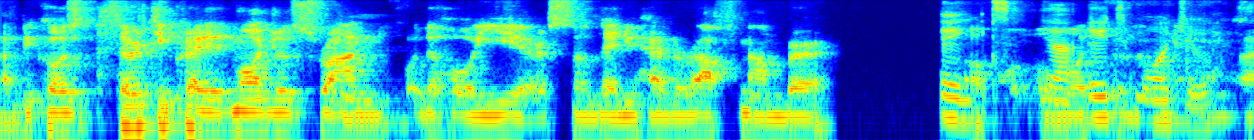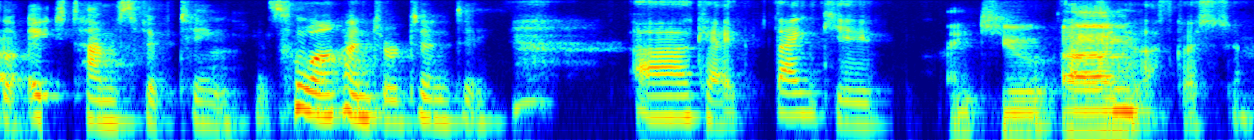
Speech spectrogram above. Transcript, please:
uh, because 30 credit modules run for the whole year. So then you have a rough number. Eight, of yeah, eight to do, module. So eight times fifteen, it's one hundred twenty. Uh, okay thank you Thank you. Um, last question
